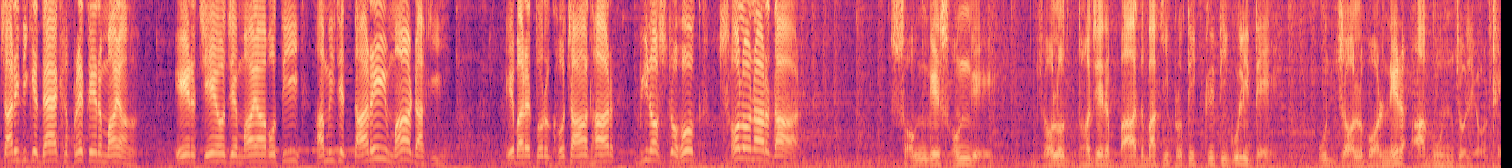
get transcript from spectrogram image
চারিদিকে দেখ প্রেতের মায়া। এর চেয়েও যে মায়াবতী, আমি যে তারেই মা ডাকি। এবারে তোর ঘোচা আধার, বিনষ্ট হোক ছলনার দ্বার। সঙ্গে সঙ্গে জলধ্বজের বাদ বাকি প্রতিকৃতিগুলিতে উজ্জ্বল বর্ণের আগুন জ্বলে ওঠে।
